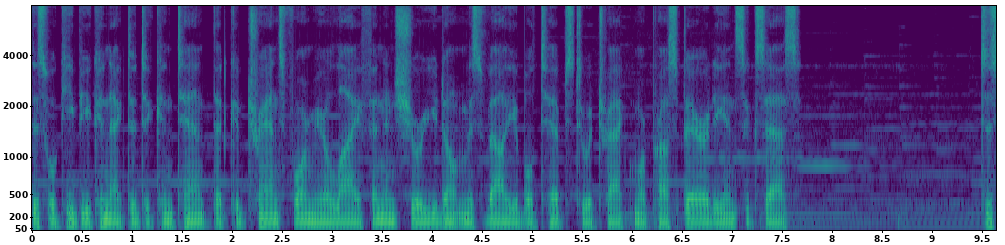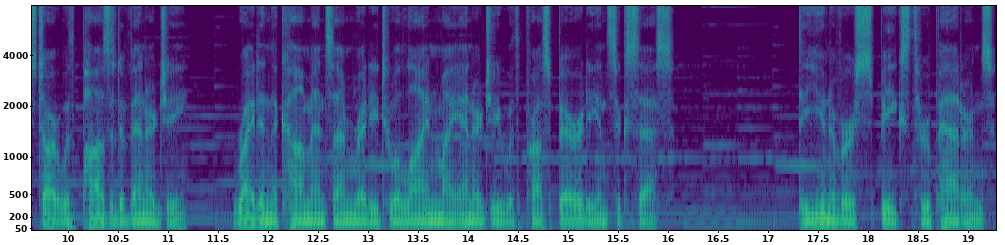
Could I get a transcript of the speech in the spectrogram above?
This will keep you connected to content that could transform your life and ensure you don't miss valuable tips to attract more prosperity and success. To start with positive energy, write in the comments I'm ready to align my energy with prosperity and success. The universe speaks through patterns.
